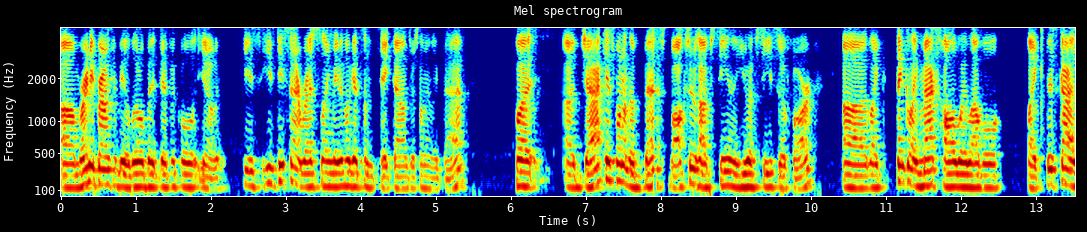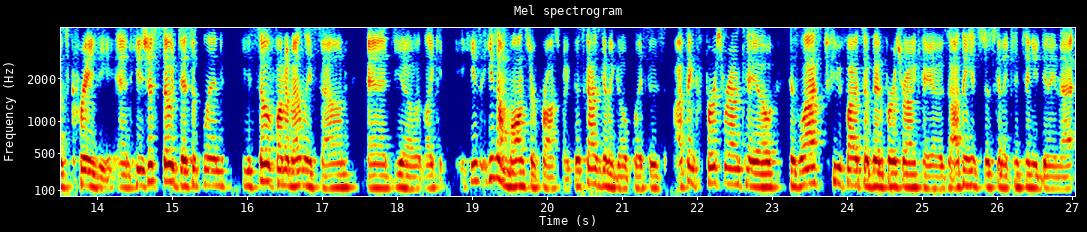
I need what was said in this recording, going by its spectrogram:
Um, Randy Brown can be a little bit difficult. You know he's he's decent at wrestling. Maybe he'll get some takedowns or something like that. But uh, Jack is one of the best boxers I've seen in the UFC so far. Uh, like think like Max Holloway level. Like this guy is crazy, and he's just so disciplined. He's so fundamentally sound, and you know, like he's he's a monster prospect. This guy's gonna go places. I think first round KO. His last few fights have been first round KOs. I think he's just gonna continue doing that,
